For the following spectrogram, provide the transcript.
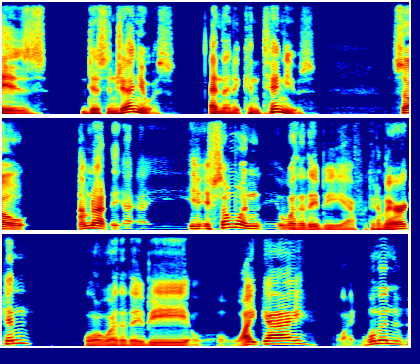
is disingenuous. And then it continues. So I'm not. If someone, whether they be African American or whether they be a white guy, white woman,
